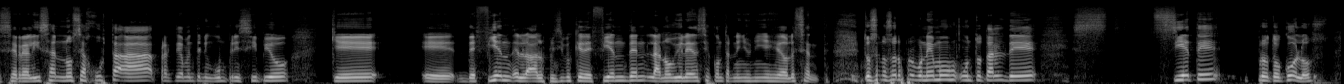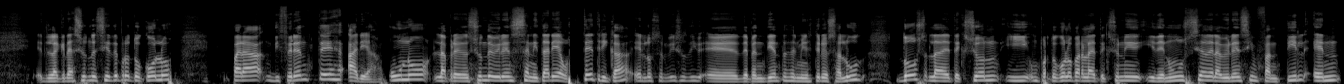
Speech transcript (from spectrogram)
se realiza no se ajusta a prácticamente ningún principio que defiende, a los principios que defienden la no violencia contra niños, niñas y adolescentes. Entonces nosotros proponemos un total de siete protocolos, eh, la creación de siete protocolos para diferentes áreas. Uno, la prevención de violencia sanitaria obstétrica en los servicios eh, dependientes del Ministerio de Salud. Dos, la detección y un protocolo para la detección y, denuncia de la violencia infantil en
